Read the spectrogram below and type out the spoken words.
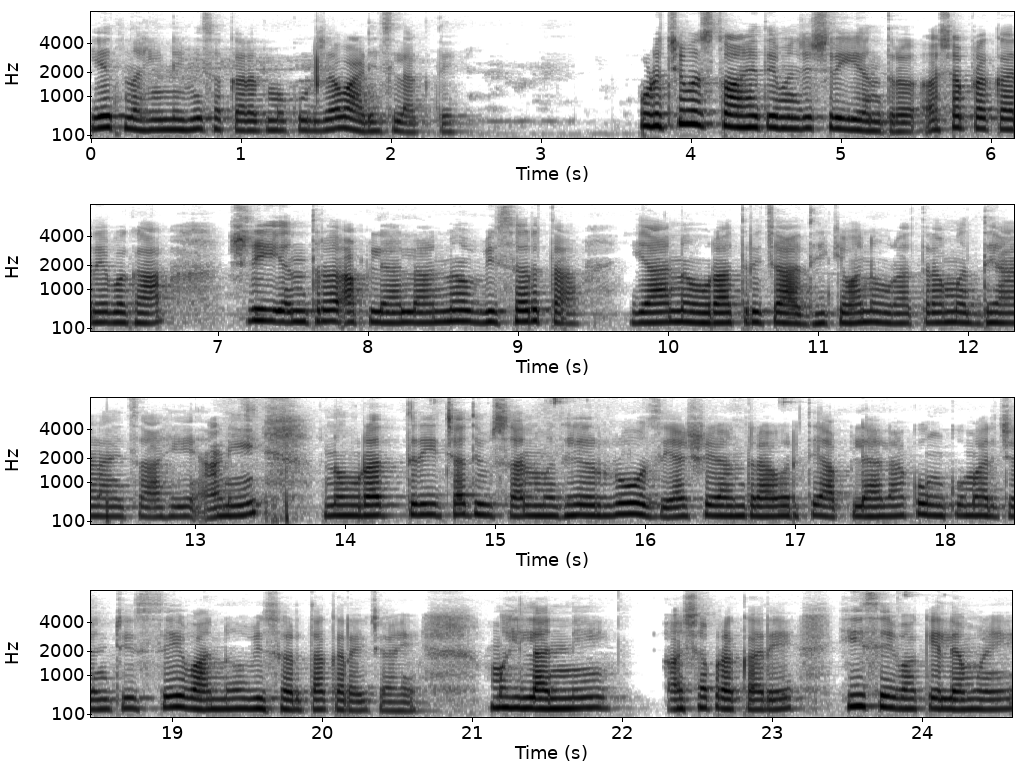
येत नाही. नेहमी सकारात्मक ऊर्जा वाढीस लागते. पुढची वस्तू आहे ते म्हणजे श्रीयंत्र. अशा प्रकारे बघा श्रीयंत्र आपल्याला न विसरता या नवरात्रीच्या आधी किंवा नवरात्रामध्ये आणायचं आहे आणि नवरात्रीच्या दिवसांमध्ये रोज या श्रीयंत्रावरती आपल्याला कुंकुमार्चनची सेवा न विसरता करायची आहे. महिलांनी अशा प्रकारे ही सेवा केल्यामुळे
